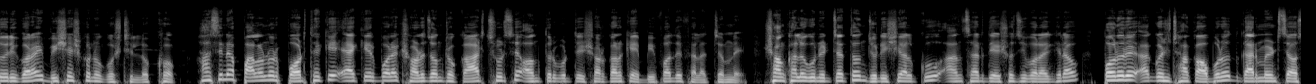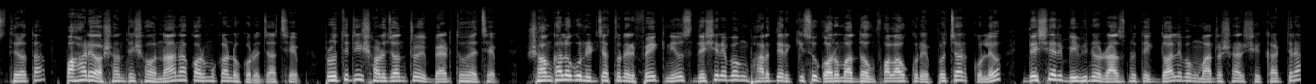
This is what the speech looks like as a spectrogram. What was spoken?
তৈরি করাই বিশেষ কোনো গোষ্ঠীর লক্ষ্য। হাসিনা পালানোর পর থেকে একের পর এক ষড়যন্ত্র কাঠ ছুটছে অন্তর্বর্তী সরকারকে বিপদে ফেলার জন্য। সংখ্যালঘু নির্যাতন জুডিশিয়াল কু, আনসার দিয়ে সচিবালয় ঘেরাও, পনেরোই আগস্ট ঢাকা অবরোধ গার্মেন্টসে অস্থিরতা, পাহাড়ে অশান্তি সহ নানা কর্মকাণ্ড করে যাচ্ছে। প্রতিটি ষড়যন্ত্রই ব্যর্থ হয়েছে। সংখ্যালঘু নির্যাতনের ফেক নিউজ দেশের এবং ভারতের কিছু গণমাধ্যম ফলাও করে প্রচার করলেও দেশের বিভিন্ন রাজনৈতিক দল এবং মাদ্রাসার শিক্ষার্থীরা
